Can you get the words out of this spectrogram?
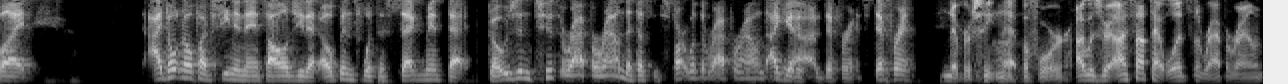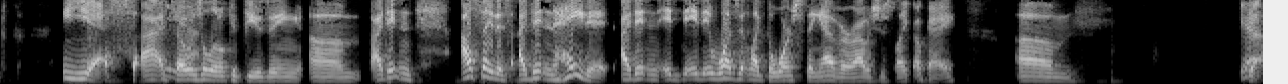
but I don't know if I've seen an anthology that opens with a segment that goes into the wraparound that doesn't start with the wraparound. I get Yeah. it's a different. It's different. never seen that before. I was very, I thought that was the wraparound. Yes, I, so it was a little confusing. Um, I didn't. I'll say this: I didn't hate it. I didn't. It, it it wasn't like the worst thing ever. I was just like, okay. Um, Yeah. Yeah.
